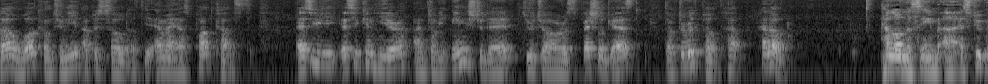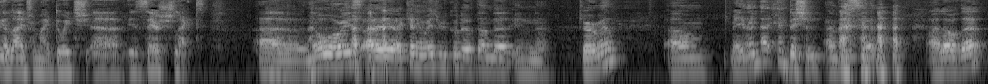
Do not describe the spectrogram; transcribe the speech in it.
Hello, welcome to a new episode of the MIS podcast. As you as you can hear, I'm talking English today due to our special guest, Dr. Ridpath. Hello. Hello, Nassim. Uh, es tut mir leid für mein Deutsch uh, ist sehr schlecht. Uh, no worries. I, I can imagine we could have done that in uh, German. Um, maybe. Uh, ambition. Ambition. I love that.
